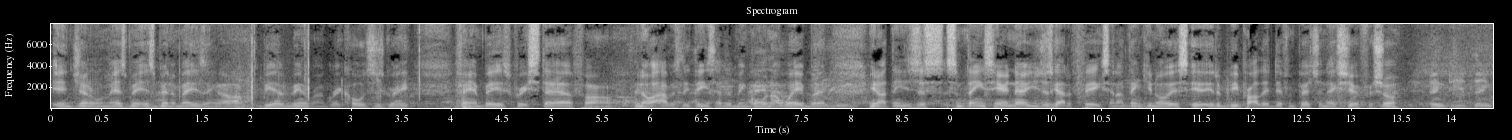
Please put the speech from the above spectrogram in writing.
in general, man, it's been it's been amazing. Um, to be able to be around great coaches, great fan base, great staff. Um, you know, obviously things haven't been going our way, but you know, I think it's just some things here and there you just got to fix. And I think you know it's, it, it'll be probably a different picture next year for sure. And do you think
